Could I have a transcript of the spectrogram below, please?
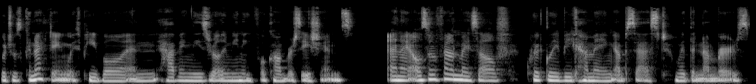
which was connecting with people and having these really meaningful conversations. And I also found myself quickly becoming obsessed with the numbers,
